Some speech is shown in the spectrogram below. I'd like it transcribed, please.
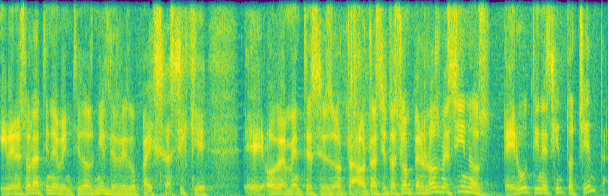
y Venezuela tiene 22.000 de riesgo país. Así que obviamente esa es otra, otra situación. Pero los vecinos, Perú tiene 180.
